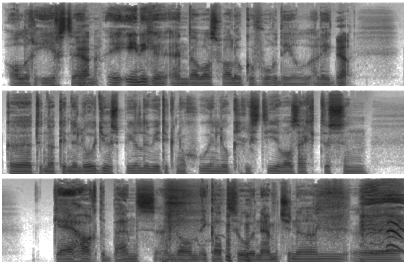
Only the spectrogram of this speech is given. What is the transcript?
allereerste en e- enige. En dat was wel ook een voordeel. Allee, Ja. ik, eh, toen ik in de Lodio speelde, weet ik nog goed, in Locristi, was echt tussen keiharde bands. En dan, ik had zo een hemdje aan. eh,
